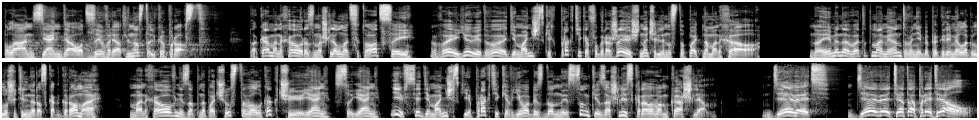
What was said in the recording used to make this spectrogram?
«План Зянь Дао Цзы вряд ли настолько прост». Пока Манхао размышлял над ситуацией, Вэй Ю и двое демонических практиков угрожающе начали наступать на Манхао. Но именно в этот момент в небе прогремел оглушительный раскат грома. Манхао внезапно почувствовал, как Чуюянь, Суянь и все демонические практики в его бездонные сумки с кровавым кашлем. «Девять! Девять — это предел!»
